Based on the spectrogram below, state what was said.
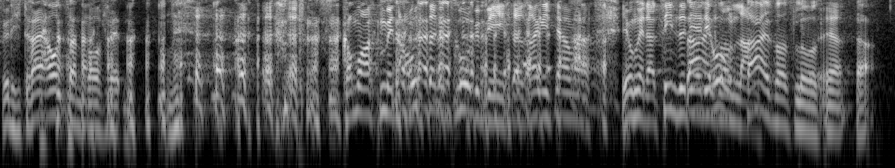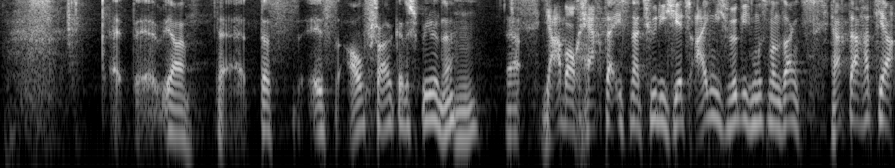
würde ich drei Austern drauf wetten. Komm mal mit Austern ins Ruhrgebiet, da sage ich dir mal, Junge, da ziehen sie dir Da, die Ohren ist, da lang. ist was los. Ja. Ja. Äh, ja, das ist auf Schalke das Spiel, ne? Ja, aber auch Hertha ist natürlich jetzt eigentlich wirklich, muss man sagen, Hertha hat ja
